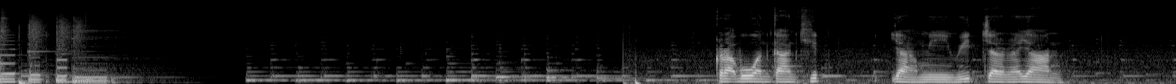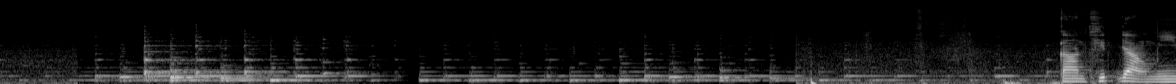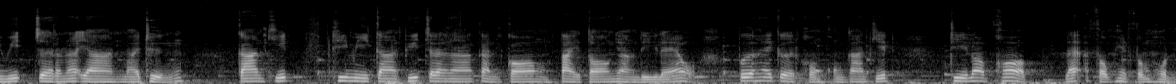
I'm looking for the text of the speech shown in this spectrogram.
กระบวนการคิดอย่างมีวิจารณญาณ การคิดอย่างมีวิจารณญาณหมายถึง การคิดที่มีการพิจารณากันกองไต่ตองอย่างดีแล้ว เพื่อให้เกิดผลของการคิดที่รอบคอบและสมเหตุสมผล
